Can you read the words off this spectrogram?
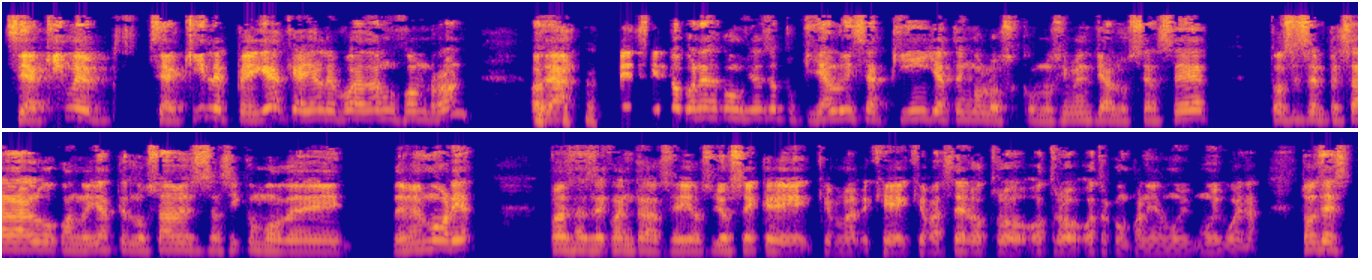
si aquí me, si aquí le pegué, que allá le voy a dar un home run. O sea, me siento con esa confianza porque ya lo hice aquí, ya tengo los conocimientos, ya lo sé hacer. Entonces empezar algo cuando ya te lo sabes así como de, de memoria, pues haz de cuenta, o sea, yo, yo sé que, que, que, va a ser otro, otro, otra compañía muy, muy buena. Entonces,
